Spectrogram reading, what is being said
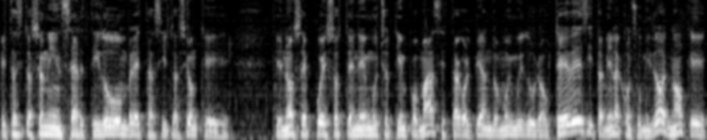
esta situación de incertidumbre, esta situación que, que no se puede sostener mucho tiempo más, está golpeando muy, muy duro a ustedes y también al consumidor, ¿no? Que,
